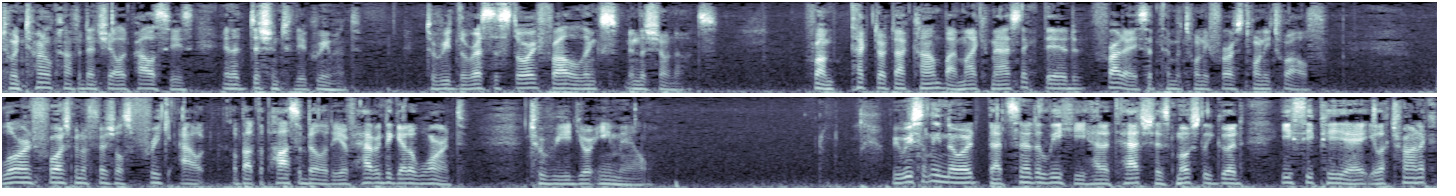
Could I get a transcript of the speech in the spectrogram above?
to internal confidentiality policies in addition to the agreement. To read the rest of the story, follow links in the show notes. From TechDirt.com by Mike Masnick, dated Friday, September 21st, 2012. Law enforcement officials freak out about the possibility of having to get a warrant to read your email. We recently noted that Senator Leahy had attached his mostly good ECPA Electronic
